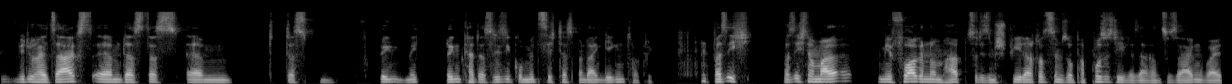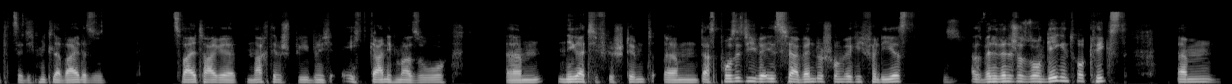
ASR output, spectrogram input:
wie du halt sagst, ähm, dass das, ähm, das bringt, bringt halt das Risiko mit sich, dass man da ein Gegentor kriegt. Was ich, was ich nochmal mir vorgenommen habe zu diesem Spiel, auch trotzdem so ein paar positive Sachen zu sagen, weil tatsächlich mittlerweile so zwei Tage nach dem Spiel bin ich echt gar nicht mal so ähm, negativ gestimmt. Ähm, das Positive ist ja, wenn du schon wirklich verlierst, also wenn, du- wenn du schon so ein Gegentor kriegst, ähm,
